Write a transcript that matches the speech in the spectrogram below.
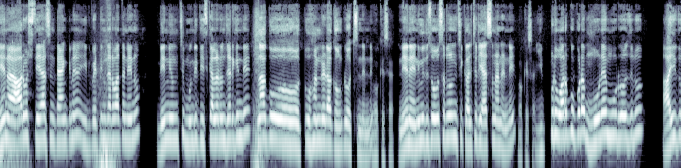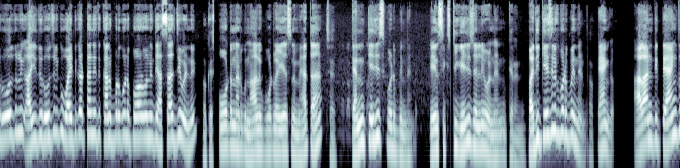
నేను హార్వెస్ట్ చేయాల్సిన ట్యాంక్ని ఇది పెట్టిన తర్వాత నేను దీని నుంచి ముందు తీసుకెళ్ళడం జరిగింది. నాకు టూ హండ్రెడ్ అకౌంట్లో వచ్చిందండి. Okay sir. నేను ఎనిమిది సంవత్సరాల నుంచి కల్చర్ చేస్తున్నానండి. Okay sir. ఇప్పుడు వరకు కూడా మూడే మూడు రోజులు ఐదు రోజులు ఐదు రోజులకి వైట్ కట్ అనేది కనపడకుండా పోవడం అనేది అసాధ్యం అండి ఓకే. పూటన్నరకు నాలుగు పూటలు వేసిన మేత టెన్ కేజీస్ పడిపోయిందండి. నేను సిక్స్టీ కేజీస్ వెళ్ళివ్వండి ఓకేనండి పది కేజీలకు పడిపోయిందండి ట్యాంక్. అలాంటి ట్యాంక్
